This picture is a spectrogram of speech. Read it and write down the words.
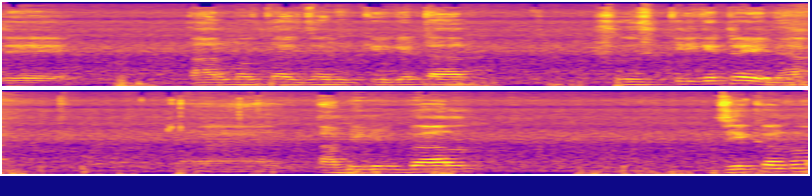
যে তার মতো একজন ক্রিকেটার, শুধু ক্রিকেটারই না তামিম ইকবাল যে কোনো,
